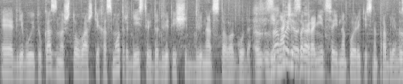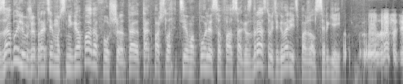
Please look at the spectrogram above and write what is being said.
э, где будет указано, что ваш техосмотр действует до 2012 года. Забыли, Иначе за границей напоритесь на проблемы. Забыли уже про тему снегопадов уж. Э, так, так пошла тема полисов ОСАГО. Здравствуйте, говорите, пожалуйста, Сергей. Здравствуйте,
